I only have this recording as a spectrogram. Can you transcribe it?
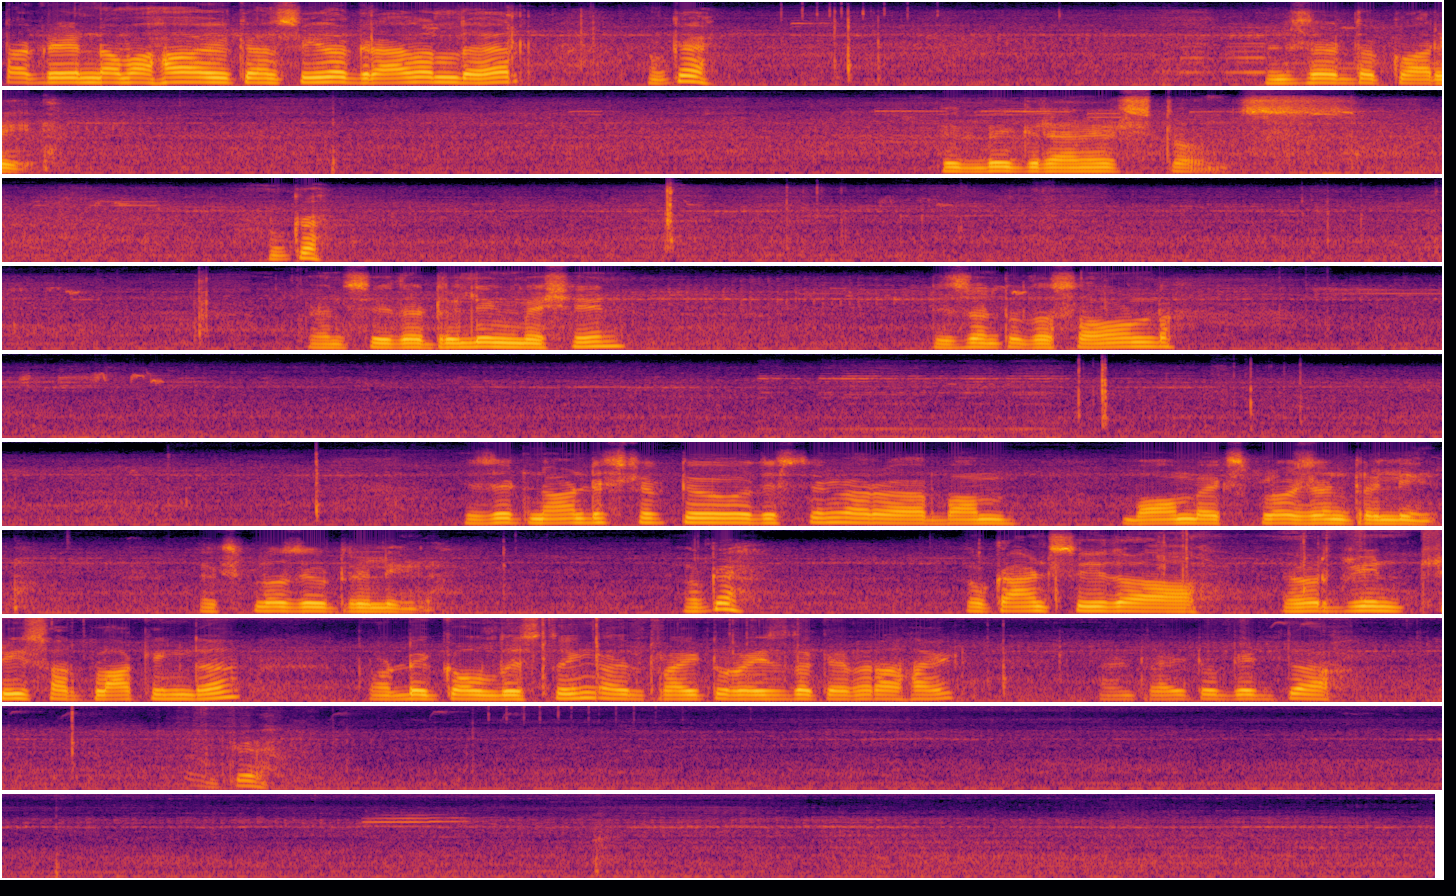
Green Namaha, you can see the gravel there. Okay. Inside the quarry. Big, big granite stones. Okay. You can see the drilling machine. Listen to the sound. Is it non-destructive this thing or bomb bomb explosion drilling? Explosive drilling. Okay. You can't see the evergreen trees are blocking the what do you call this thing? I'll try to raise the camera height and try to get the okay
